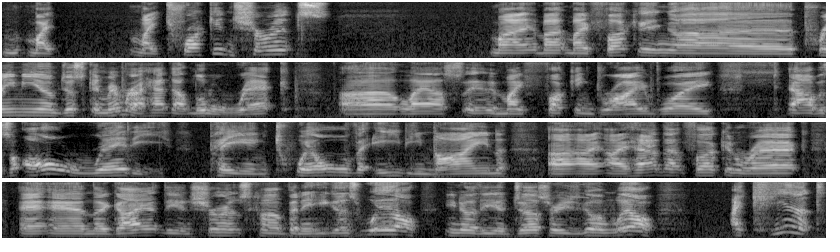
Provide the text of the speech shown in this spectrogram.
my my truck insurance, my my my fucking uh, premium. Just remember, I had that little wreck uh, last in my fucking driveway. I was already paying twelve eighty nine. Uh, I, I had that fucking wreck, and, and, the guy at the insurance company, he goes, "Well, you know, the adjuster, he's going, well, I can't."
